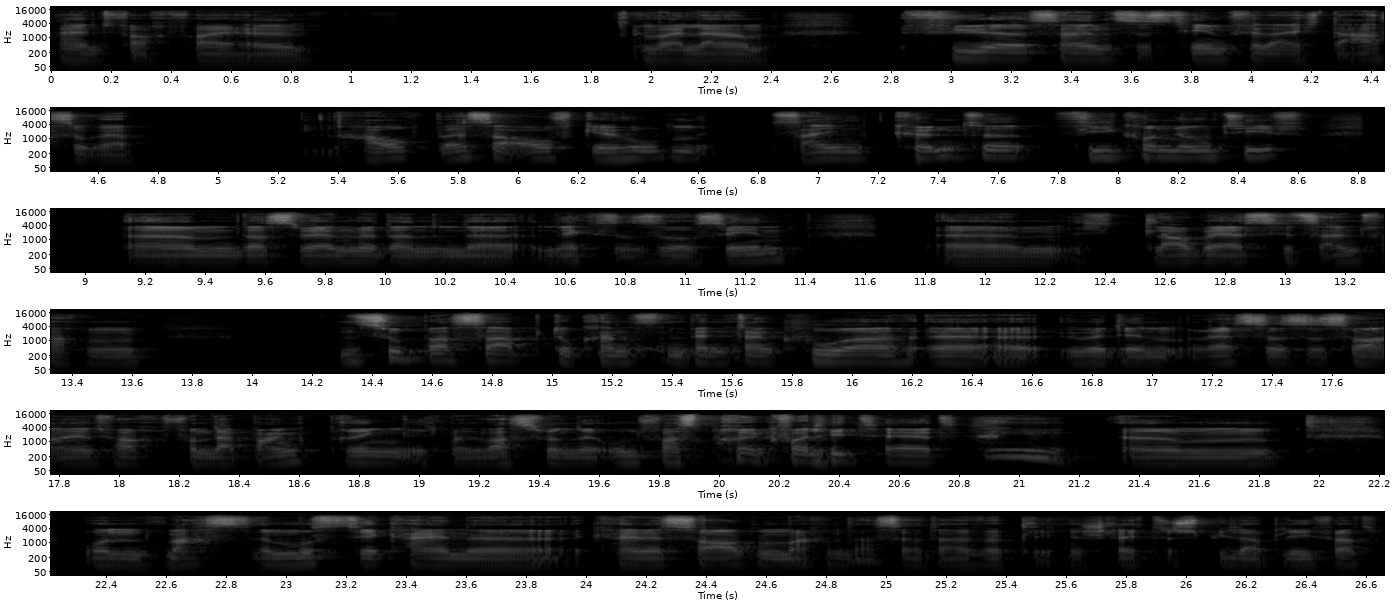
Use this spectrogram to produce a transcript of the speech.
Einfach weil, weil er für sein System vielleicht da sogar einen Hauch besser aufgehoben sein könnte, viel konjunktiv. Ähm, das werden wir dann in der nächsten Saison sehen. Ähm, ich glaube, er ist jetzt einfach ein, ein super Sub. Du kannst einen Bentancur äh, über den Rest der Saison einfach von der Bank bringen. Ich meine, was für eine unfassbare Qualität. Ähm, und machst, musst dir keine, keine Sorgen machen, dass er da wirklich ein schlechtes Spiel abliefert.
